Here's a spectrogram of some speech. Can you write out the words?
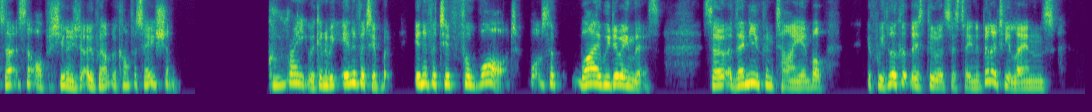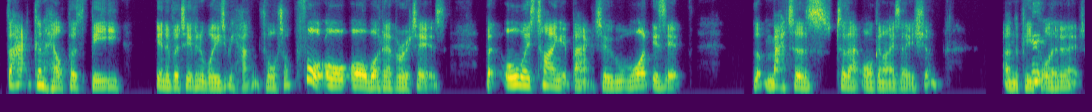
So that's an opportunity to open up the conversation. Great, we're going to be innovative, but innovative for what? What's the why are we doing this? So then you can tie in, well, if we look at this through a sustainability lens, that can help us be innovative in ways we hadn't thought of before, or, or whatever it is. But always tying it back to what is it that matters to that organization and the people it, in it.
